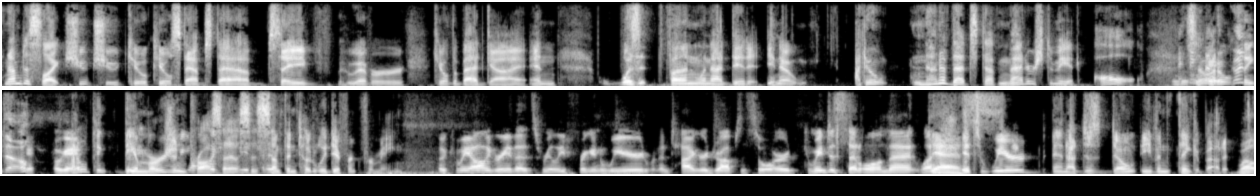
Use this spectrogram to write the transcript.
And I'm just like shoot shoot kill kill stab stab save whoever kill the bad guy and was it fun when I did it? You know, I don't none of that stuff matters to me at all. I So I don't good think- Okay, okay. I don't think the immersion process is something totally different for me. But can we all agree that it's really friggin' weird when a tiger drops a sword? Can we just settle on that? Like, Yes. It's weird and I just don't even think about it. Well,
